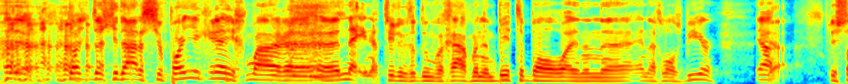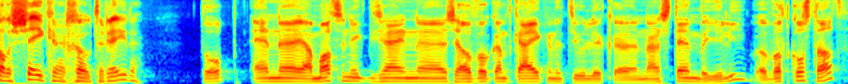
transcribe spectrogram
dat, dat je daar een champagne kreeg. Maar eh, nee, natuurlijk, dat doen we graag met een bitterbal en een, en een glas bier. Ja, dus dat is zeker een grote reden. Top. En eh, ja, Mats en ik die zijn eh, zelf ook aan het kijken natuurlijk eh, naar een stand bij jullie. Uh, wat kost dat?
